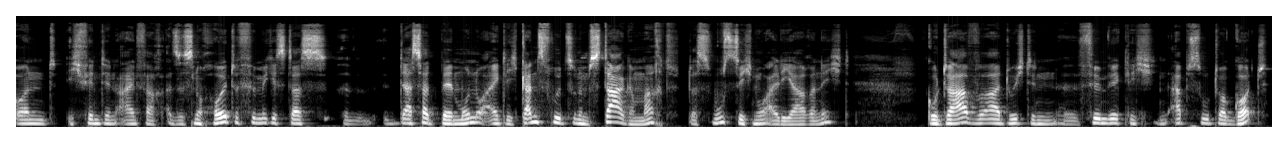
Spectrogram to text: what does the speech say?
und ich finde ihn einfach, also es ist noch heute für mich ist das, äh, das hat Belmondo eigentlich ganz früh zu einem Star gemacht. Das wusste ich nur all die Jahre nicht. Godard war durch den äh, Film wirklich ein absoluter Gott.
